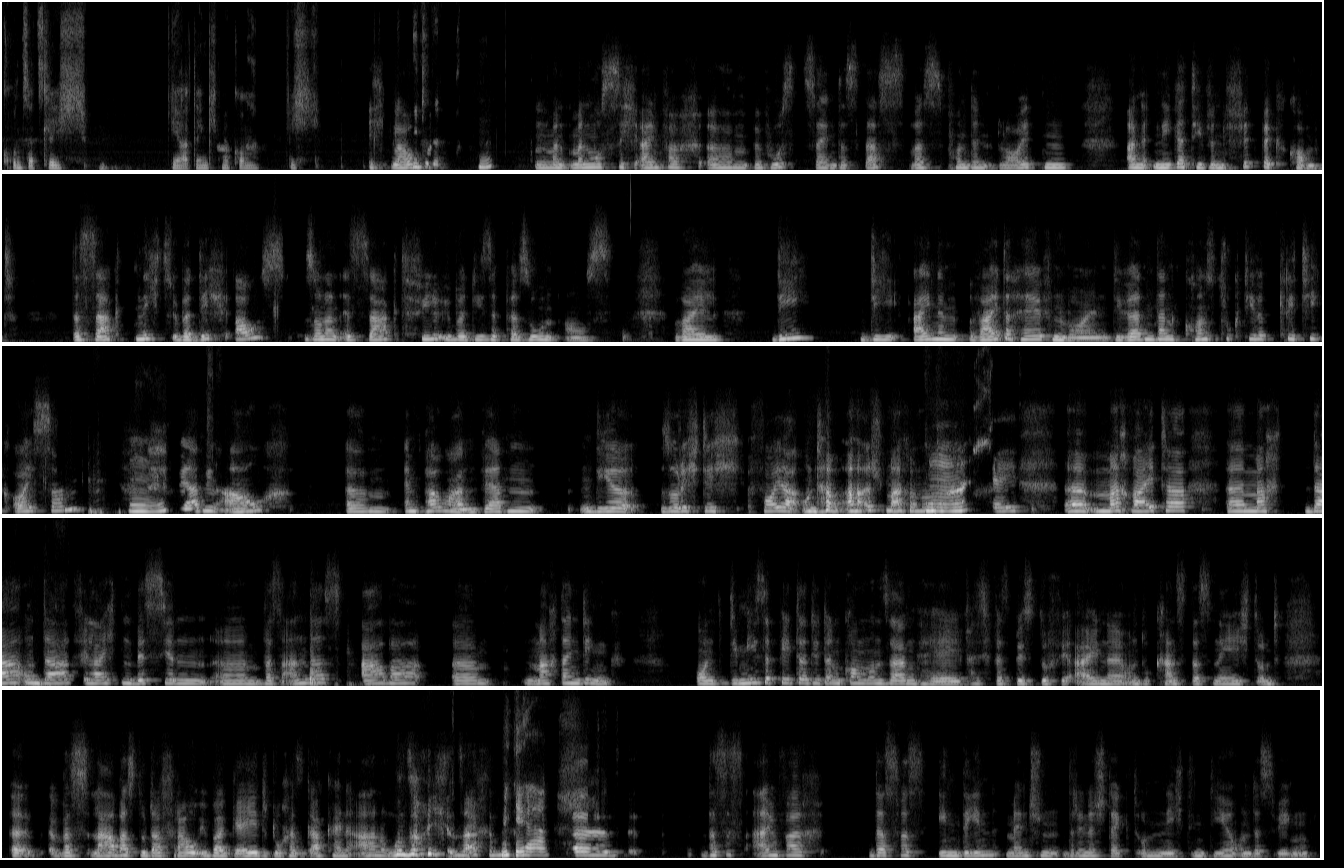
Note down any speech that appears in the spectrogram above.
grundsätzlich, ja, denke ich mir, komm, ich. Ich glaube, hm? man, man muss sich einfach ähm, bewusst sein, dass das, was von den Leuten an negativen Feedback kommt, das sagt nichts über dich aus, sondern es sagt viel über diese Person aus. Weil die, die einem weiterhelfen wollen, die werden dann konstruktive Kritik äußern, mhm. werden auch ähm, empowern, werden dir so richtig Feuer unterm Arsch machen und mhm. sagen, hey, äh, mach weiter, äh, mach da und da vielleicht ein bisschen äh, was anders, aber ähm, mach dein Ding. Und die miese Peter, die dann kommen und sagen, hey, was, was bist du für eine und du kannst das nicht und äh, was laberst du da, Frau, über Geld, du hast gar keine Ahnung und solche Sachen. Ja. Äh, das ist einfach das, was in den Menschen drinne steckt und nicht in dir. Und deswegen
